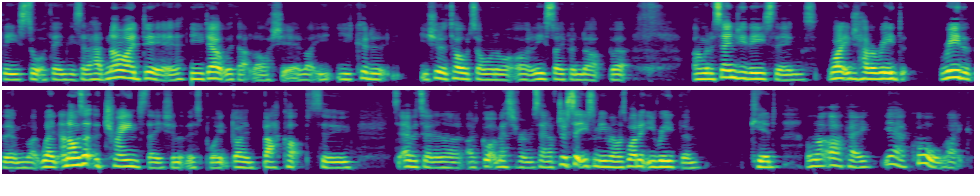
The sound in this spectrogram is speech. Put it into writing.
these sort of things. He said, I had no idea you dealt with that last year. Like, you, you could you should have told someone or, or at least opened up. But I'm going to send you these things. Why don't you just have a read read of them? Like when, and I was at the train station at this point, going back up to to Everton and I'd got a message from him saying, I've just sent you some emails, why don't you read them, kid? I'm like, oh, okay, yeah, cool. Like,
